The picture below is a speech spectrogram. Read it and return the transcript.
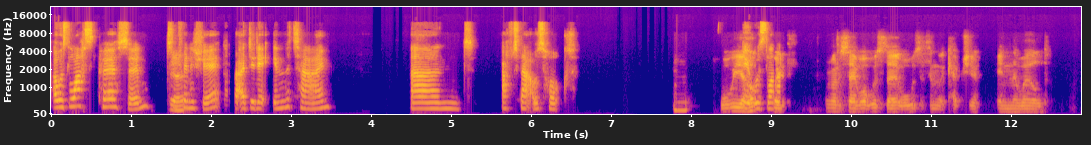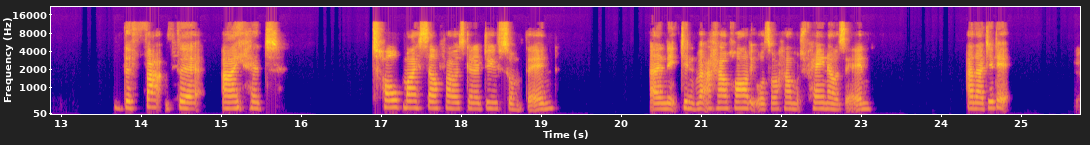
I was last person to Yeah. finish it, but I did it in the time. And after that, I was hooked. What were you It was like- with? I'm going to say what was the what was the thing that kept you in the world? The fact that I had told myself I was going to do something, and it didn't matter how hard it was or how much pain I was in, and I did it. Yeah.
